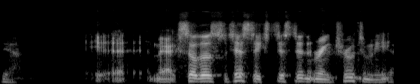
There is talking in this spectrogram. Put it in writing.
Yeah. Max. So those statistics just didn't ring true to me. Yeah.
